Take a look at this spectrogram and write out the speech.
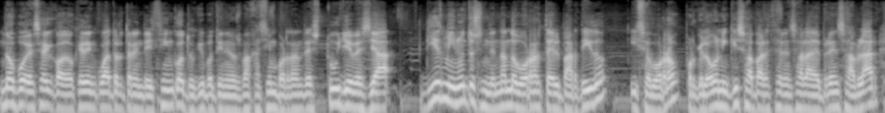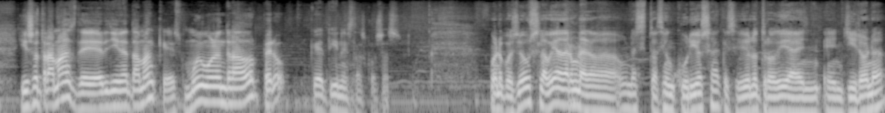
no puede ser que cuando queden 4.35, tu equipo tiene dos bajas importantes, tú lleves ya 10 minutos intentando borrarte del partido y se borró, porque luego ni quiso aparecer en sala de prensa a hablar. Y es otra más de Ergin Ataman, que es muy buen entrenador, pero que tiene estas cosas. Bueno, pues yo os la voy a dar una, una situación curiosa que se dio el otro día en, Girona,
